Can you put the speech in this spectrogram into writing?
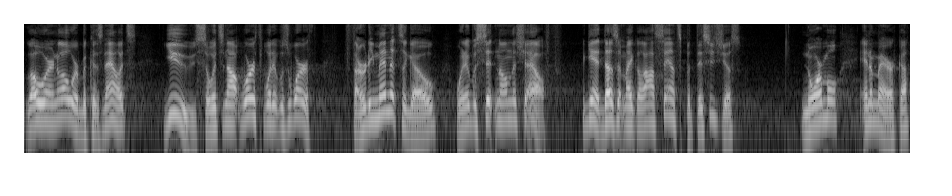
lower and lower because now it's used. So it's not worth what it was worth 30 minutes ago when it was sitting on the shelf. Again, it doesn't make a lot of sense, but this is just normal in America.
